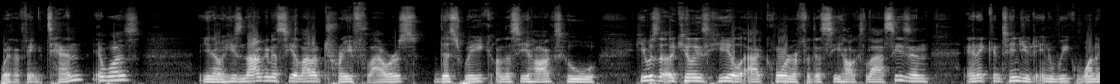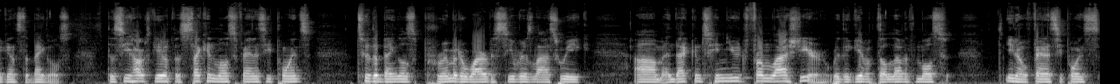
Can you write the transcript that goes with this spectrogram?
with, I think, 10 it was. You know, he's now going to see a lot of Tre Flowers this week on the Seahawks, who he was the Achilles heel at corner for the Seahawks last season, and it continued in week one against the Bengals. The Seahawks gave up the second most fantasy points to the Bengals perimeter wide receivers last week, um, and that continued from last year, where they gave up the 11th most you know, fantasy points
